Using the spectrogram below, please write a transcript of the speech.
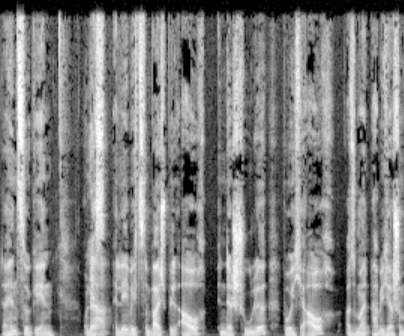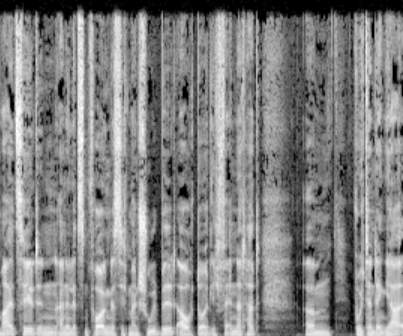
dahin zu gehen. Und ja. das erlebe ich zum Beispiel auch in der Schule, wo ich ja auch, also habe ich ja schon mal erzählt in einer letzten Folge, dass sich mein Schulbild auch deutlich verändert hat, ähm, wo ich dann denke, ja,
